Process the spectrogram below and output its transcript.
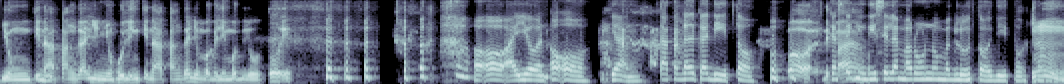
yung tinatanggal, yun yung huling tinatanggal, yung magaling magluto eh. Oo, ayun. Oo, yan. Tatagal ka dito. Oh, di ba? Kasi hindi sila marunong magluto dito. Mm.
